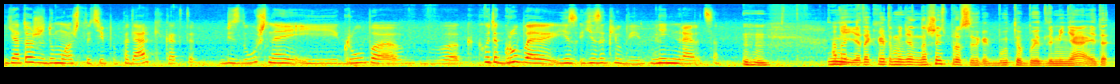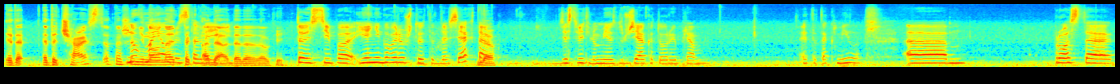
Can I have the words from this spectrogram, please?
Я тоже думала, что, типа, подарки как-то бездушно и грубо, в... какой-то грубый язык любви. Мне не нравится. Угу. А не, вот... я так к этому не отношусь, просто это как будто бы для меня это, это, это часть отношений, ну, в но она так. А, да, да, да, да, окей. То есть, типа, я не говорю, что это для всех так. Да действительно, у меня есть друзья, которые прям... Это так мило. Эм, просто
